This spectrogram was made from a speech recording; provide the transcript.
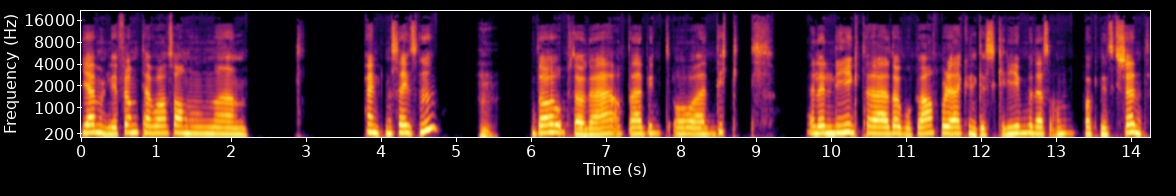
jevnlig fram til jeg var sånn um, 15-16. Mm. Da oppdaga jeg at jeg begynte å dikte, eller lyg til dagboka, fordi jeg kunne ikke skrive det som faktisk skjedde.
